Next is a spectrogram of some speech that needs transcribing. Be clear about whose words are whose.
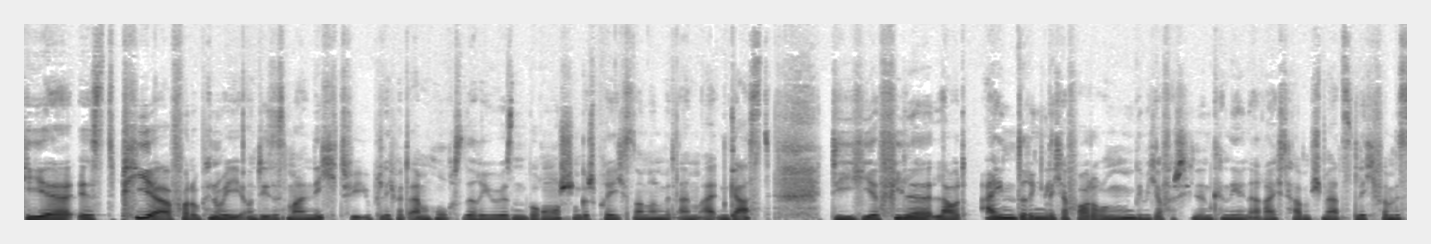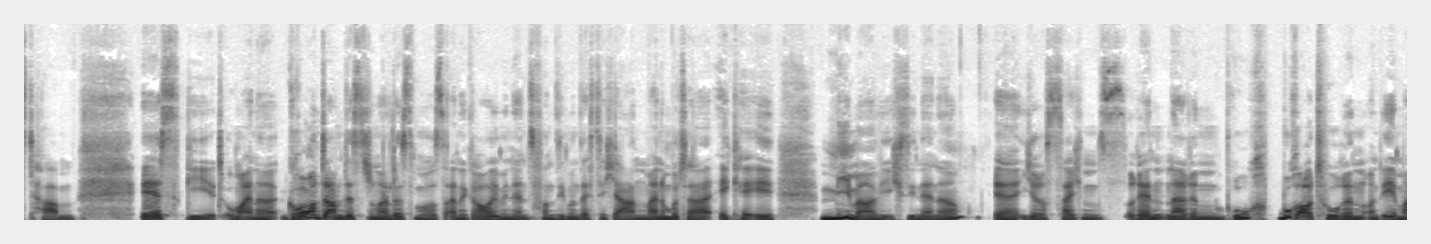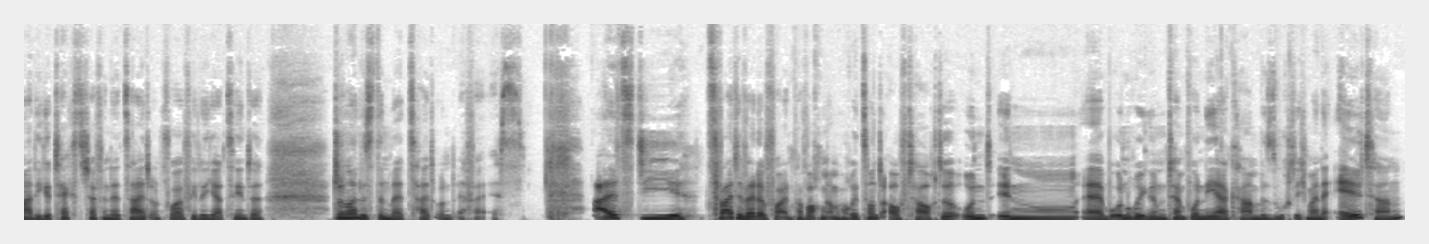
Speaker 1: Hier ist Pia von Opinory und dieses Mal nicht wie üblich mit einem hochseriösen Branchengespräch, sondern mit einem alten Gast, die hier viele laut eindringlicher Forderungen, die mich auf verschiedenen Kanälen erreicht haben, schmerzlich vermisst haben. Es geht um eine Grand Dame des Journalismus, eine graue Eminenz von 67 Jahren, meine Mutter, aka Mima, wie ich sie nenne, äh, ihres Zeichens Rentnerin, Buch, Buchautorin und ehemalige Textchefin der Zeit und vorher viele Jahrzehnte Journalistin bei Zeit und FAS. Als die zweite Welle vor ein paar Wochen am Horizont auftauchte und in äh, beunruhigendem Tempo näher kam, besuchte ich meine Eltern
